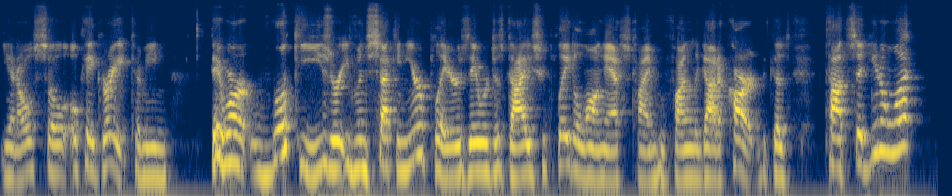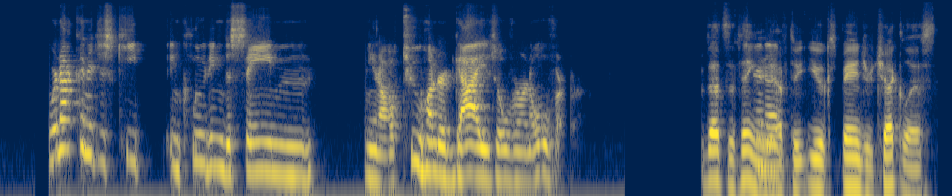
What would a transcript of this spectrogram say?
You know, so okay, great. I mean, they weren't rookies or even second year players. They were just guys who played a long ass time who finally got a card because Topps said, you know what? We're not going to just keep including the same, you know, 200 guys over and over. But that's the thing. And, you have to you expand your checklist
